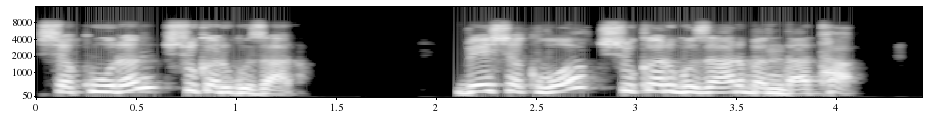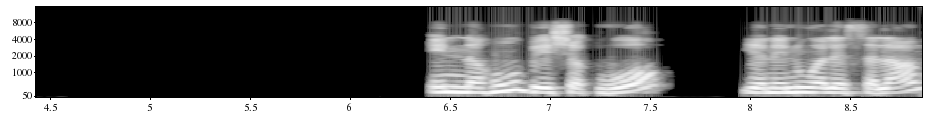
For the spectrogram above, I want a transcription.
شکورن شکر گزار بے شک وہ شکر گزار بندہ تھا۔ ان نہ بے شک وہ یعنی نو علیہ السلام،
